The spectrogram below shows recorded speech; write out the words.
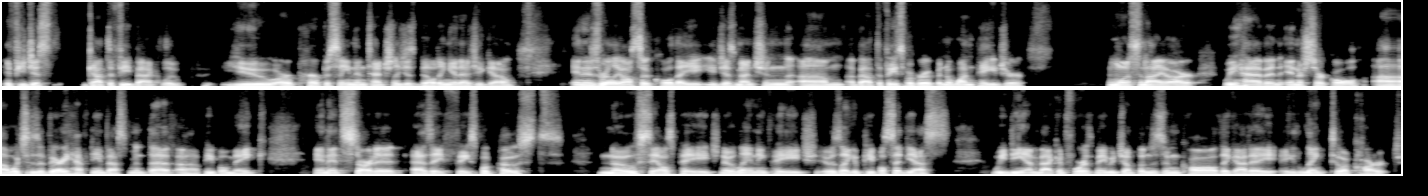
if you just got the feedback loop you are purposely and intentionally just building it as you go. And it's really also cool that you, you just mentioned um, about the facebook group and the one pager. Melissa and I are we have an inner circle, uh, which is a very hefty investment that uh, people make, and it started as a Facebook post no sales page, no landing page. It was like if people said yes, we DM back and forth, maybe jump on the Zoom call. They got a, a link to a cart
